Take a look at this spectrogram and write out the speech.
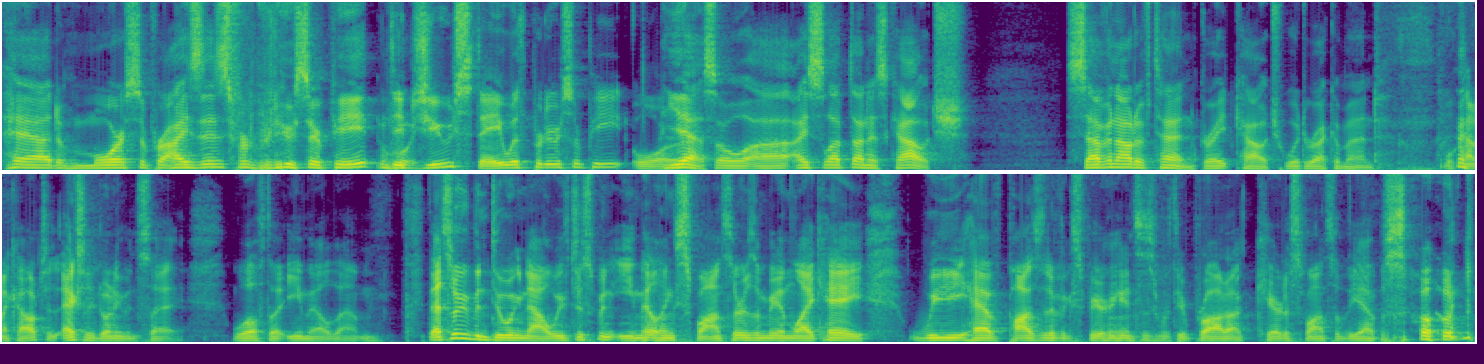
had more surprises for producer Pete. did you stay with producer pete or Yeah, so uh, I slept on his couch. Seven out of ten. Great couch. Would recommend. what kind of couch? actually don't even say we'll have to email them that's what we've been doing now we've just been emailing sponsors and being like hey we have positive experiences with your product care to sponsor the episode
